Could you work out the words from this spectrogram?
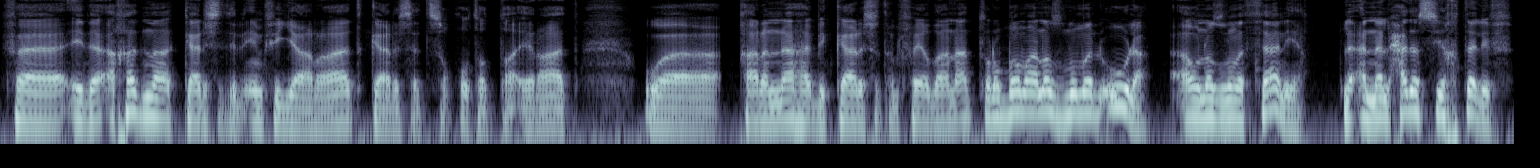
فإذا أخذنا كارثة الانفجارات كارثة سقوط الطائرات وقارناها بكارثة الفيضانات ربما نظلم الأولى أو نظلم الثانية لأن الحدث يختلف.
